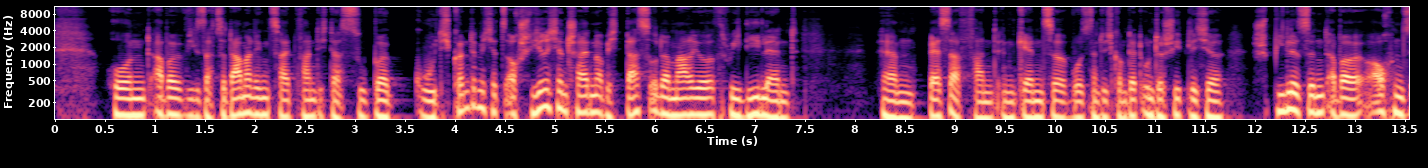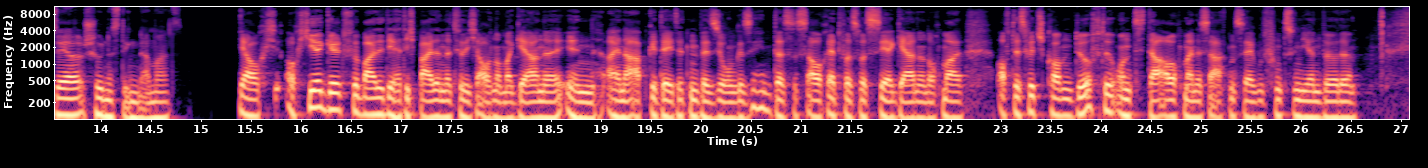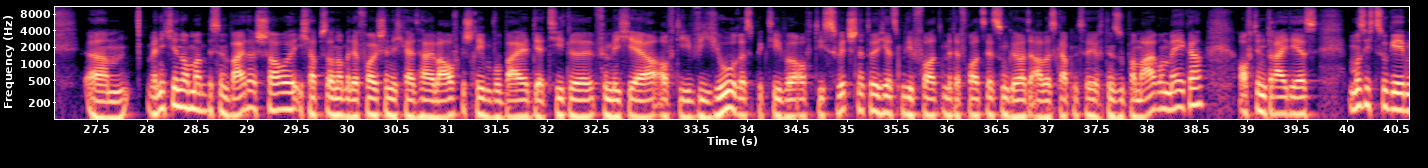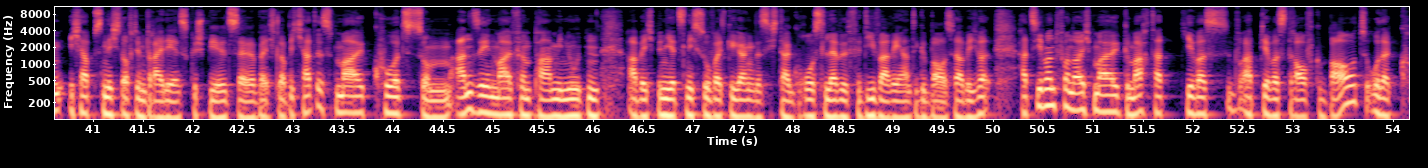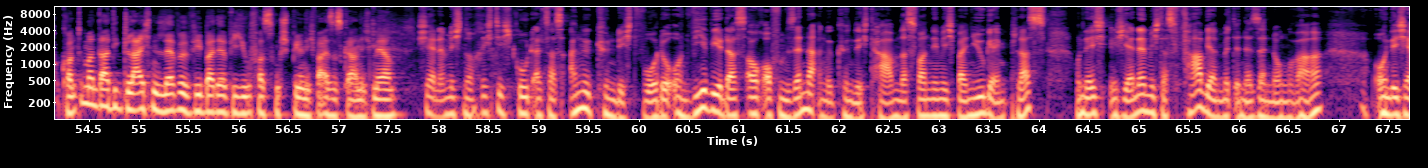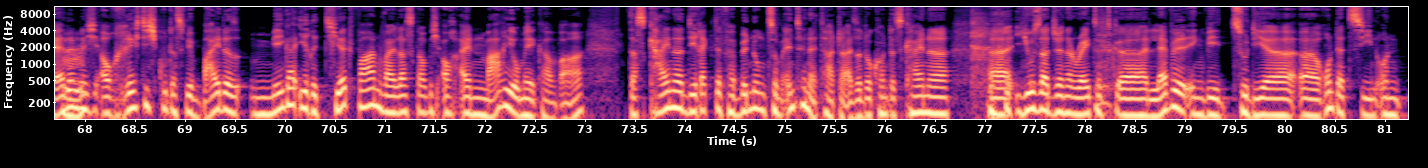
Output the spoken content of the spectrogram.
Und aber wie gesagt, zur damaligen Zeit fand ich das super gut. Ich könnte mich jetzt auch schwierig entscheiden, ob ich das oder Mario 3D Land ähm, besser fand in Gänze, wo es natürlich komplett unterschiedliche Spiele sind, aber auch ein sehr schönes Ding damals. Ja, auch, auch hier gilt für beide, die hätte ich beide natürlich auch nochmal gerne in einer abgedateten Version gesehen. Das ist auch etwas, was sehr gerne nochmal auf der Switch kommen dürfte und da auch meines Erachtens sehr gut funktionieren würde. Ähm, wenn ich hier noch mal ein bisschen weiter schaue, ich habe es auch noch mal der Vollständigkeit halber aufgeschrieben, wobei der Titel für mich eher auf die Wii U respektive auf die Switch natürlich jetzt mit, Fort mit der Fortsetzung gehört, aber es gab natürlich auch den Super Mario Maker auf dem 3DS. Muss ich zugeben, ich habe es nicht auf dem 3DS gespielt selber. Ich glaube, ich hatte es mal kurz zum Ansehen mal für ein paar Minuten, aber ich bin jetzt nicht so weit gegangen, dass ich da groß Level für die Variante gebaut habe. Hat es jemand von euch mal gemacht? Hat ihr was, habt ihr was drauf gebaut oder konnte man da die gleichen Level wie bei der Wii U-Fassung spielen? Ich weiß es gar nicht nicht mehr. Ich erinnere mich noch richtig gut, als das angekündigt wurde und wie wir das auch auf dem Sender angekündigt haben. Das war nämlich bei New Game Plus und ich, ich erinnere mich, dass Fabian mit in der Sendung war und ich erinnere mhm. mich auch richtig gut, dass wir beide mega irritiert waren, weil das, glaube ich, auch ein Mario Maker war, das keine direkte Verbindung zum Internet hatte. Also du konntest keine äh, User-Generated äh, Level irgendwie zu dir äh, runterziehen und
